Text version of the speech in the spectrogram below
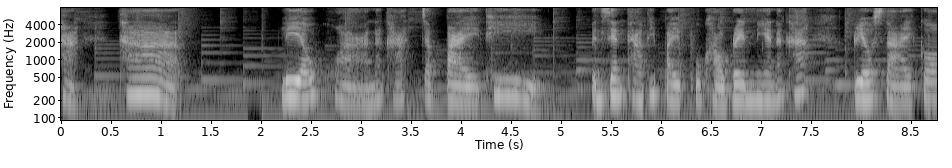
ค่ะ ถ้าเลี้ยวขวานะคะ จะไปที่เป็นเส้นทางที่ไปภูเขาเรนเนียนะคะ เลี้ยวซ้ายก็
